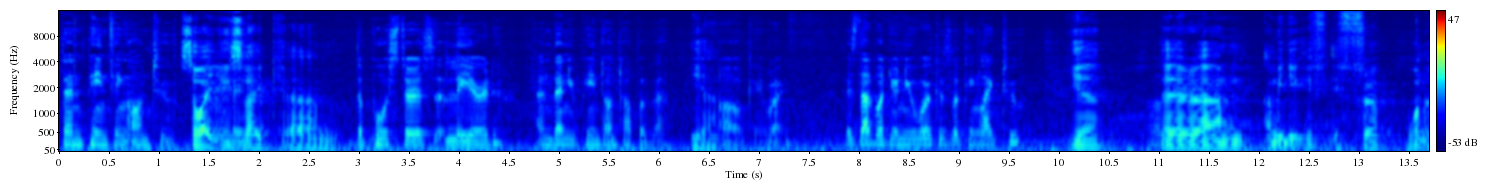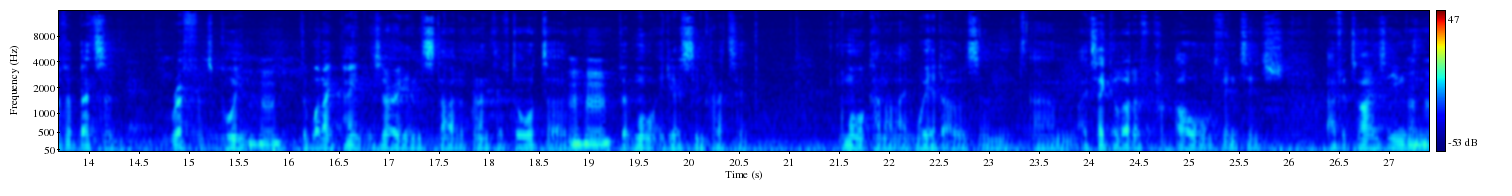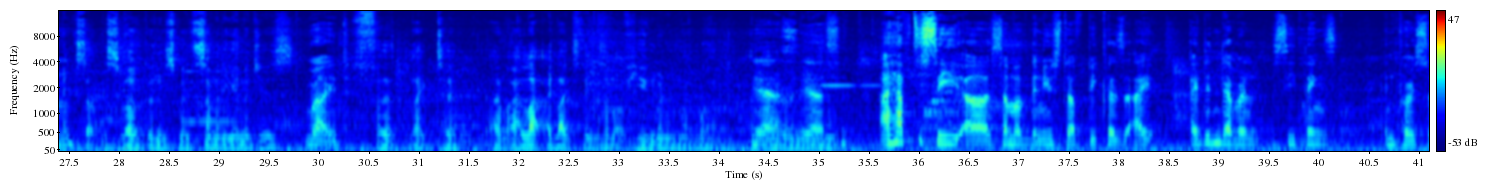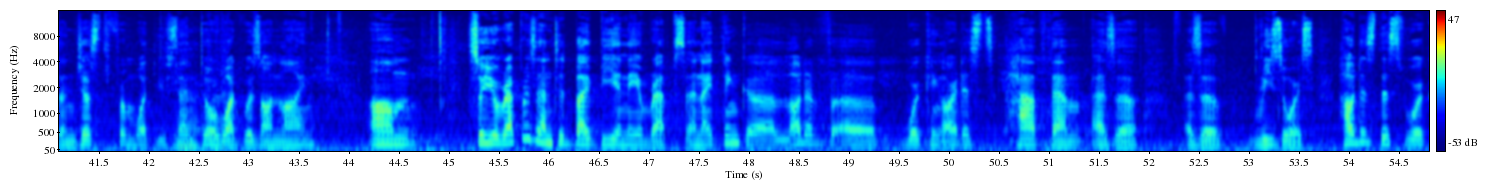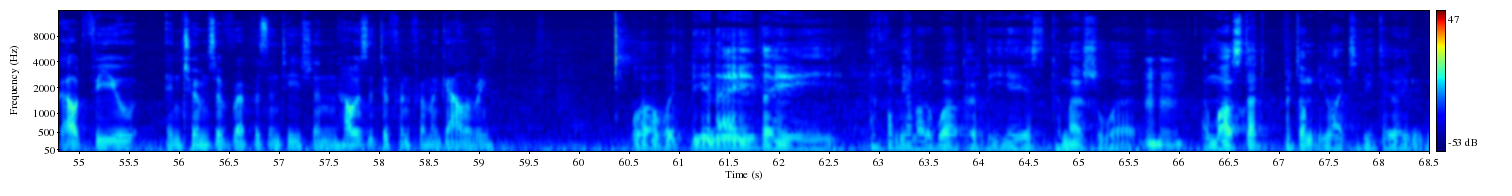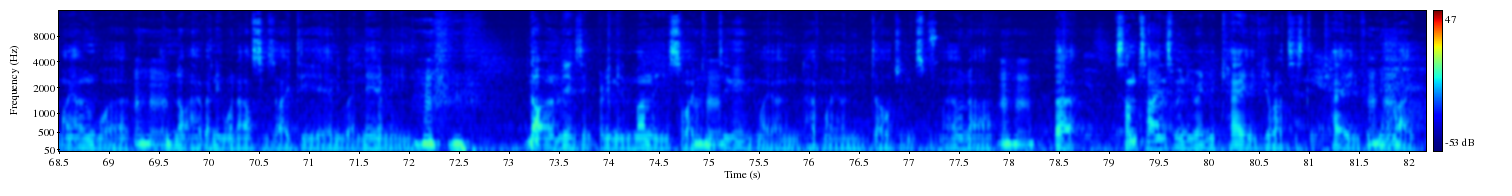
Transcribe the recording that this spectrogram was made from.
Then painting onto So I use Okay. like, um, the posters layered, and then you paint on top of that. yeah, Oh, okay, right. Is that what your new work is looking like too? yeah. Okay. They're, um, I mean, you, if, if for want of a better reference point, Mm-hmm. that what I paint is very in the style of Grand Theft Auto, Mm-hmm. but more idiosyncratic, more kind of like weirdos. And um, I take a lot of pr- old vintage advertising and Mhm. mix up the slogans with some of the images. Right. for like to I, I like I like to think there's a lot of humor in my work. and Yes, yes. I have to see uh, some of the new stuff because I I didn't ever see things in person, just from what you sent Yeah, or what was online. Um, so you're represented by B&A reps, and I think a lot of uh, working artists have them as a as a resource. How does this work out for you in terms of representation? How is it different from a gallery? Well, with B&A, they have brought me a lot of work over the years, the commercial work. Mm-hmm. And whilst I'd predominantly like to be doing my own work Mm-hmm. and not have anyone else's idea anywhere near me, not only is it bringing money so I can do my own, have my own indulgence with my own art, Mm-hmm. but sometimes when you're in your cave, your artistic cave, and Mm-hmm. you're like,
